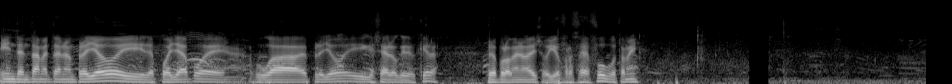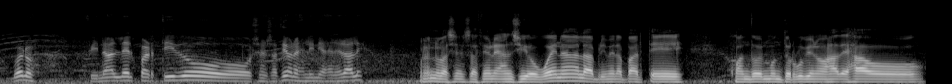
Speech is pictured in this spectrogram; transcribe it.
intentar meternos en playoff y después ya pues jugar el playoff y que sea lo que Dios quiera. Pero por lo menos eso, y ofrecer fútbol también. Bueno, final del partido, sensaciones en líneas generales. Bueno, las sensaciones han sido buenas. La primera parte, cuando el Monterrubio nos ha dejado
